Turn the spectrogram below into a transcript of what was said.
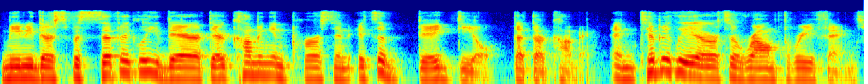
meaning they're specifically there. If they're coming in person, it's a big deal that they're coming. And typically, it's around three things.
